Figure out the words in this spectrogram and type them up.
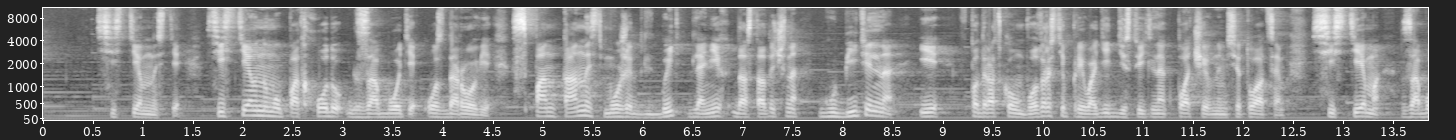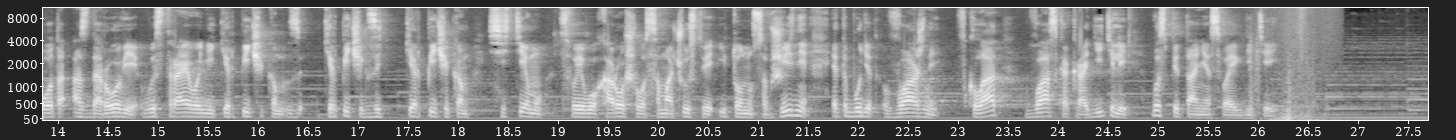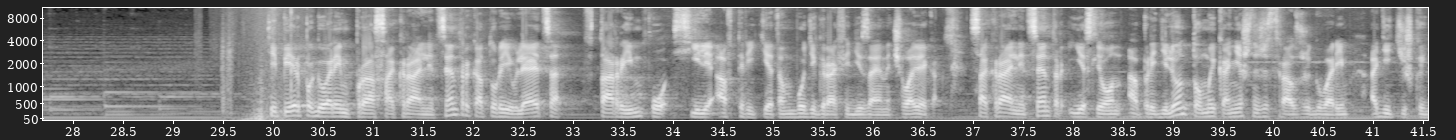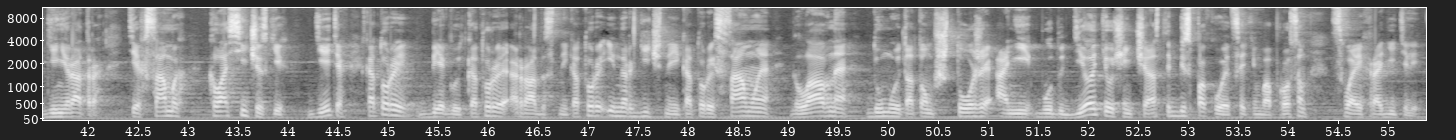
системности, системному подходу к заботе о здоровье. Спонтанность может быть для них достаточно губительна и подростковом возрасте приводить действительно к плачевным ситуациям. Система, забота о здоровье, выстраивание кирпичиком, кирпичик за кирпичиком систему своего хорошего самочувствия и тонуса в жизни – это будет важный вклад вас, как родителей, в воспитание своих детей. Теперь поговорим про сакральный центр, который является вторым по силе авторитетом в бодиграфии дизайна человека. Сакральный центр, если он определен, то мы, конечно же, сразу же говорим о детишках-генераторах, тех самых классических детях, которые бегают, которые радостные, которые энергичные, которые самое главное думают о том, что же они будут делать и очень часто беспокоят с этим вопросом своих родителей.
